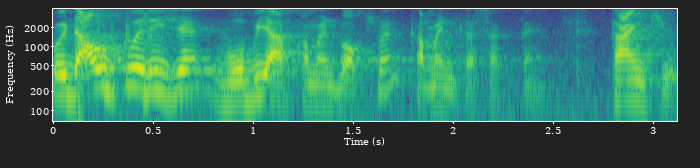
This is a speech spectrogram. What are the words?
कोई डाउट क्वेरीज है, वो भी आप कमेंट बॉक्स में कमेंट कर सकते हैं। थैंक यू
